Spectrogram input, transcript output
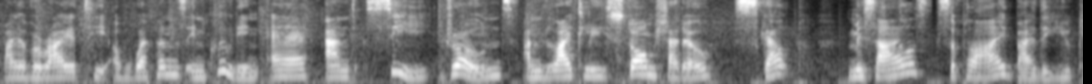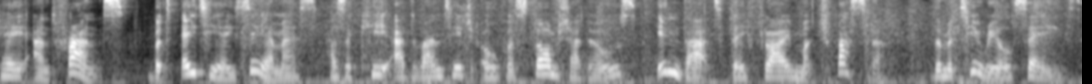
by a variety of weapons, including air and sea drones and likely Storm Shadow, Scalp, missiles supplied by the UK and France. But ATACMS has a key advantage over Storm Shadows in that they fly much faster, the material says.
